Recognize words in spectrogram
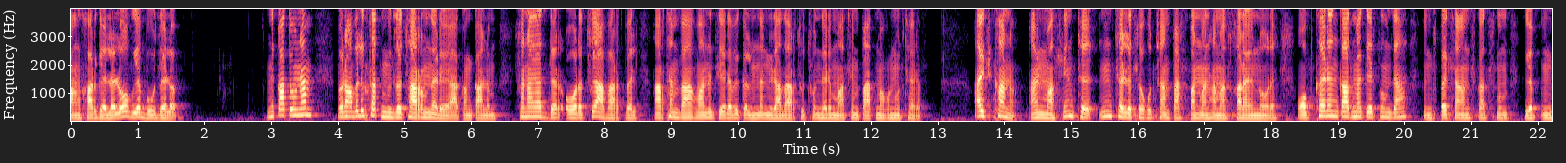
կանխարգելելով եւ բուժելով։ Նկատի ունեմ, որ ավելի շատ միջոցառումներ է ակնկալում, չնայած դեռ օրը չի ավարտվել, արդեն վաղվանից երևի կլինեն իրադարձությունների մասին պատմող նյութերը։ Այսքանը այն մասին, թե ինչ է լսողության պահպանման համաշխարհային օրը, ովքեր են կազմակերպում դա, ինչպես է անցկացվում եւ ինչ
